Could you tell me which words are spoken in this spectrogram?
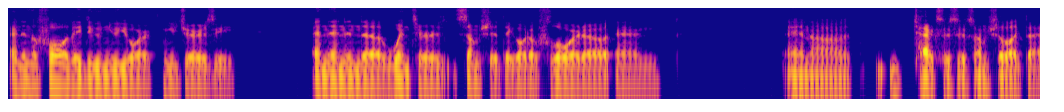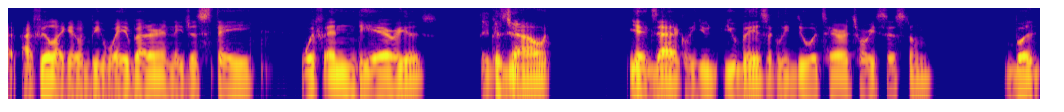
and in the fall they do New York, New Jersey. And then in the winter some shit they go to Florida and and uh Texas or some shit like that. I feel like it would be way better and they just stay within the areas Cuz now yeah, exactly. You you basically do a territory system, but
